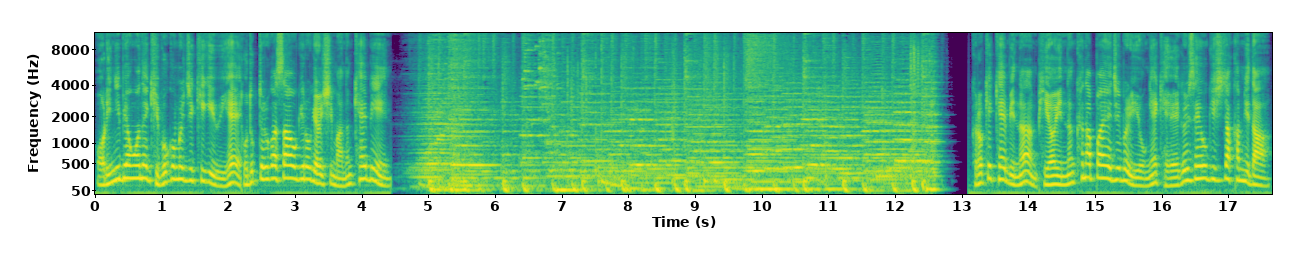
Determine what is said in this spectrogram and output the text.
어린이 병원의 기부금을 지키기 위해 도둑들과 싸우기로 결심하는 케빈. 그렇게 케빈은 비어있는 큰아빠의 집을 이용해 계획을 세우기 시작합니다.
